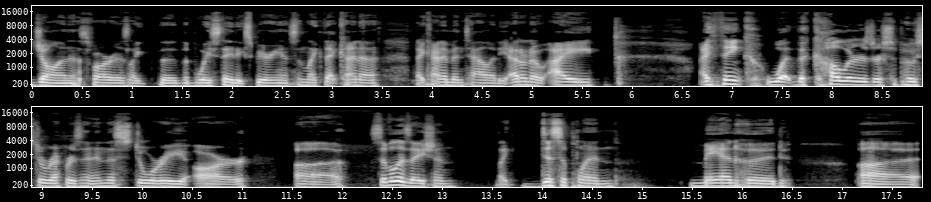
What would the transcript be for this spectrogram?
John, as far as like the the boy state experience and like that kind of that kind of mentality. I don't know. I I think what the colors are supposed to represent in this story are uh, civilization, like discipline, manhood, uh,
